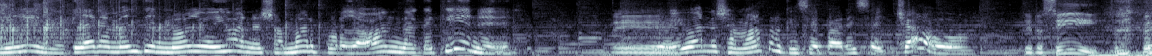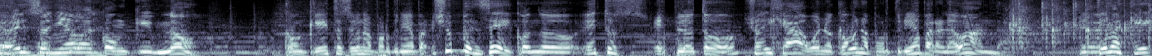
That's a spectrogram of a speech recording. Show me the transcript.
mire, claramente no lo iban a llamar por la banda que tiene. Lo Eh, iban a llamar porque se parece al chavo. pero sí. Pero él soñaba con que no. Con que esto sea una oportunidad para... Yo pensé, cuando esto explotó, yo dije, ah, bueno, qué buena oportunidad para la banda. El tema es que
